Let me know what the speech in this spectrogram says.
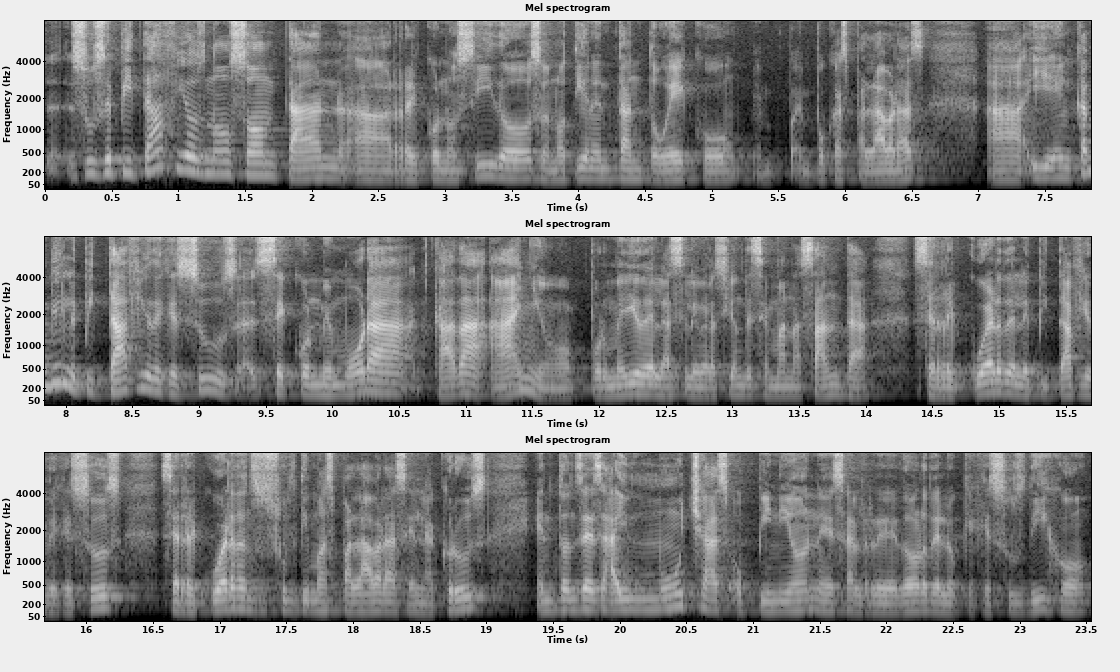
eh, sus epitafios no son tan ah, reconocidos o no tienen tanto eco, en pocas palabras. Ah, y en cambio el epitafio de Jesús eh, se conmemora cada año por medio de la celebración de Semana Santa. Se recuerda el epitafio de Jesús, se recuerdan sus últimas palabras en la cruz. Entonces hay muchas opiniones alrededor de lo que Jesús dijo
